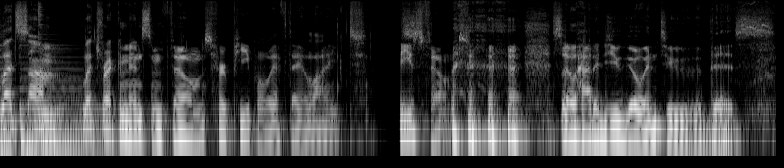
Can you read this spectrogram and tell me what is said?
Let's um let's recommend some films for people if they liked these films. so how did you go into this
